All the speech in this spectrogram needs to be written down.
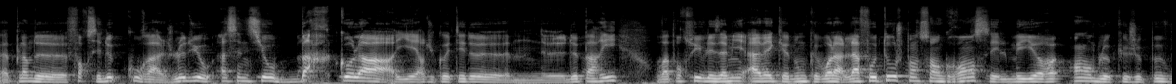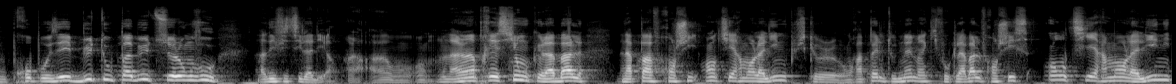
euh, plein de force et de courage. Le duo Asensio-Barcola hier du côté de, de, de, Paris. On va poursuivre les amis avec donc voilà la photo je pense en grand, c'est le meilleur angle que je peux vous proposer. But ou pas but selon vous difficile à dire. Hein, on, a l'impression que la balle n'a pas franchi entièrement la ligne, puisque on rappelle tout de même hein, qu'il faut que la balle franchisse entièrement la ligne.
